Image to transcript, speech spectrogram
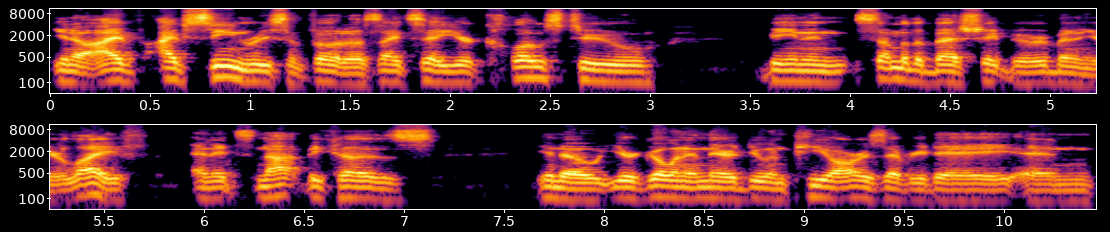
you know i've i've seen recent photos i'd say you're close to being in some of the best shape you've ever been in your life and it's not because you know you're going in there doing prs every day and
